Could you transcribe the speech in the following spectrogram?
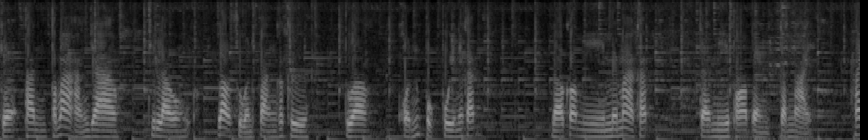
แกะพันธุ์พม่าหางยาวที่เราเล่าสู่กันฟังก็คือ ตัวขนปุกปุยนะครับเราก็มีไม่มากครับ แต่มีพอแบ่งจำหน่าย ให้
